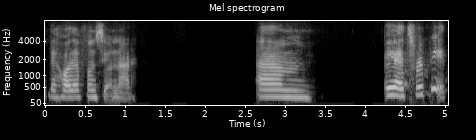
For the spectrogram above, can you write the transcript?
Dejó de funcionar. Let's repeat.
